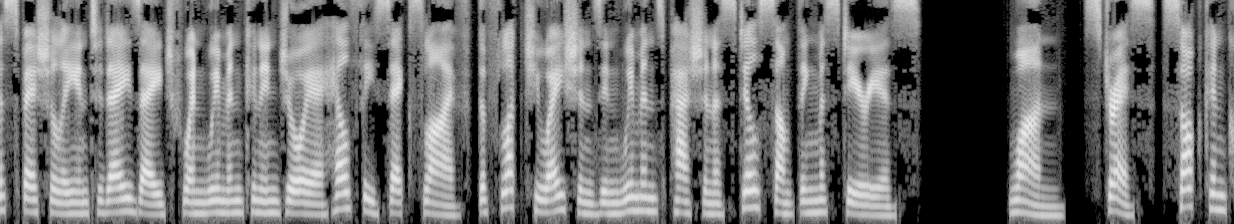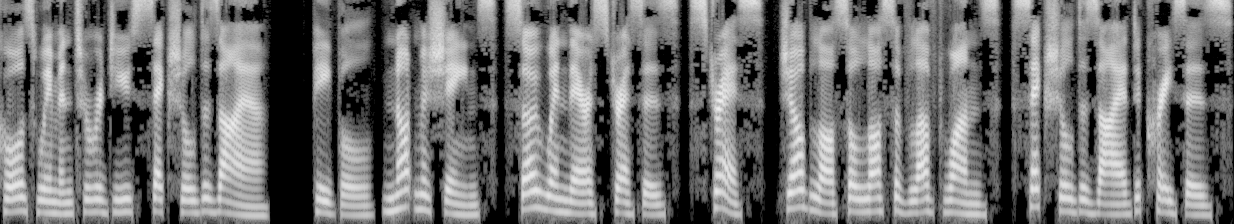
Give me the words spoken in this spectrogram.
Especially in today's age when women can enjoy a healthy sex life, the fluctuations in women's passion are still something mysterious. 1. Stress. SOC can cause women to reduce sexual desire. People, not machines, so when there are stresses, stress, job loss or loss of loved ones, sexual desire decreases.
